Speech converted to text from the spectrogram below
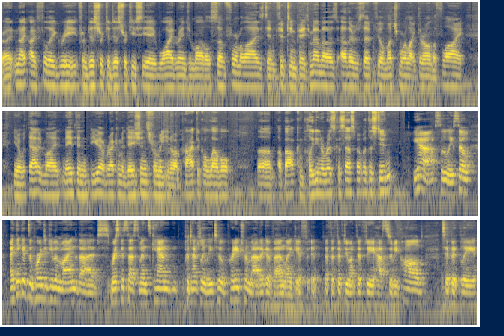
Right, and I, I fully agree. From district to district, you see a wide range of models, some formalized in 15 page memos, others that feel much more like they're on the fly you know, with that in mind, Nathan, do you have recommendations from a you know a practical level um, about completing a risk assessment with the student? Yeah, absolutely. So I think it's important to keep in mind that risk assessments can potentially lead to a pretty traumatic event. Like if if a 5150 has to be called, typically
